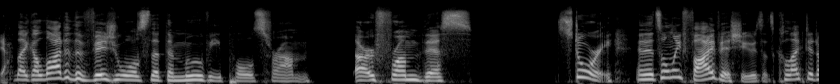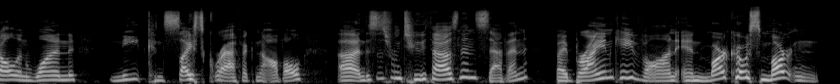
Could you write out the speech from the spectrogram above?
Yeah. Like a lot of the visuals that the movie pulls from are from this story. And it's only five issues. It's collected all in one neat, concise graphic novel. Uh, and this is from 2007 by Brian K. Vaughan and Marcos Martin,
